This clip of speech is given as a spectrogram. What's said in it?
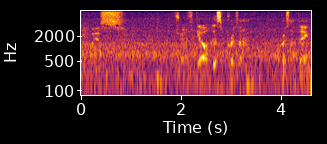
Anyways, trying to get out of this prison, prison thing.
